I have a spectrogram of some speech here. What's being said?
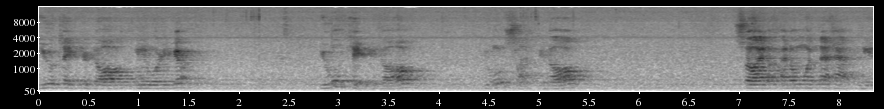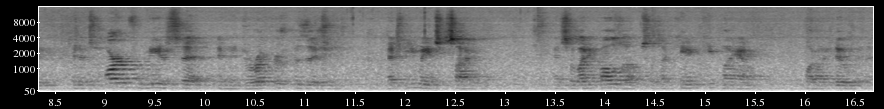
you will take your dog anywhere you go. You won't kick your dog, you won't slap your dog. So I don't, I don't want that happening either. And it's hard for me to sit in the director's position at the Humane Society, and somebody calls up, and says, I can't keep my animal, what do I do with it?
